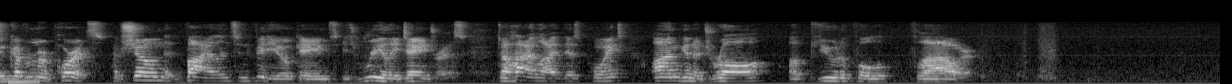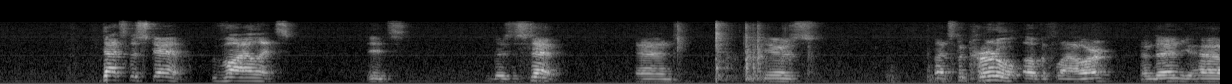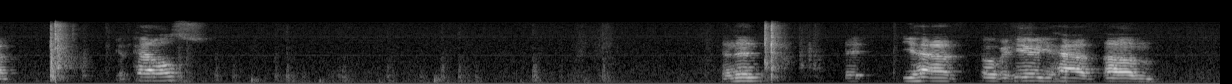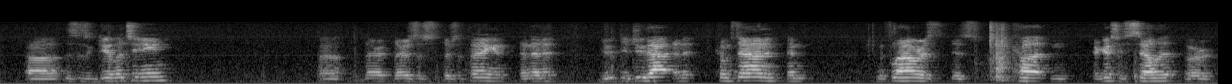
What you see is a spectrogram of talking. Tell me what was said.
government reports have shown that violence in video games is really dangerous. To highlight this point, I'm going to draw a beautiful flower. That's the stem. Violence. It's there's a stem. And here's that's the kernel of the flower. And then you have your petals. And then it, you have over here you have um, uh, this is a guillotine. Uh, there, there's a, there's a thing, and, and then it you, you do that, and it comes down, and, and the flower is, is cut, and I guess you sell it, or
